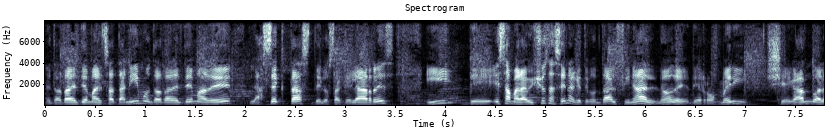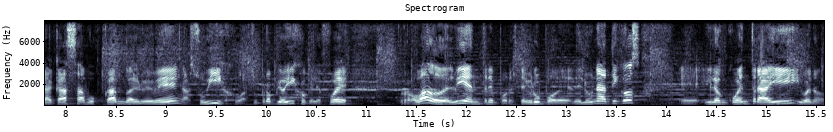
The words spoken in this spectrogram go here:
En tratar el tema del satanismo, en tratar el tema de las sectas, de los aquelarres y de esa maravillosa escena que te contaba al final, ¿no? De, Rosemary llegando a la casa buscando al bebé, a su hijo, a su propio hijo que le fue robado del vientre por este grupo de, lunáticos eh, y lo encuentra ahí y bueno,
